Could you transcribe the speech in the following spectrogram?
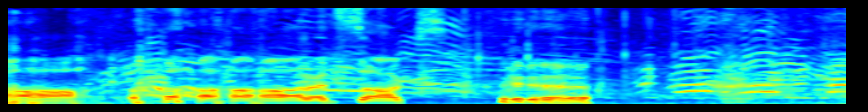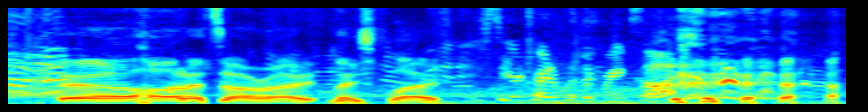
oh, that sucks. yeah, oh, that's all right. Nice play. You see her try to put the brakes on?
